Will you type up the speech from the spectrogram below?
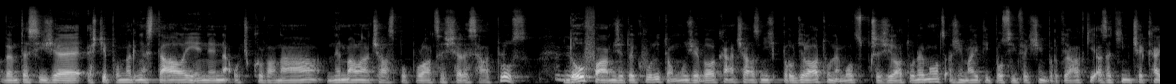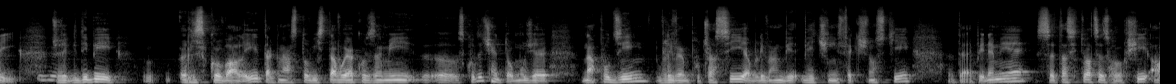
vemte si, že ještě poměrně stále je nenaočkovaná nemalá část populace 60+. Plus. Mm-hmm. Doufám, že to je kvůli tomu, že velká část z nich prodělá tu nemoc, přežila tu nemoc a že mají ty postinfekční protilátky a zatím čekají. Mm-hmm. Protože kdyby riskovali, tak nás to vystavuje jako zemi e, skutečně tomu, že na podzim vlivem počasí a vlivem větší infekčnosti té epidemie se ta situace zhorší a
